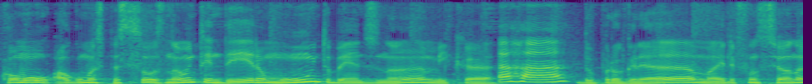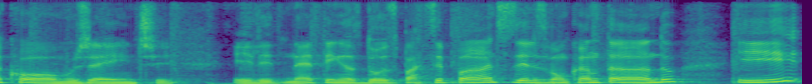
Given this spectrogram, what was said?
como algumas pessoas não entenderam muito bem a dinâmica Aham. do programa, ele funciona como, gente? Ele, né, tem as 12 participantes, eles vão cantando e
